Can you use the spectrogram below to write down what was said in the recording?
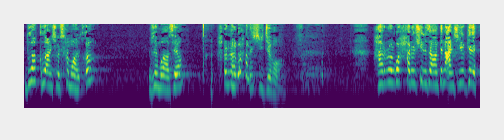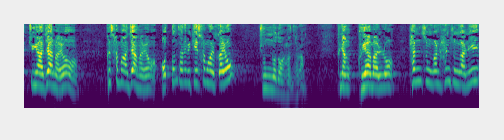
누가 그 안식을 사모할까? 요새 뭐 하세요? 하루 날고 하루 쉬죠 뭐. 하루 날고 하루 쉬는 사람한테는 안식이 그렇게 중요하지 않아요. 그 사모하지 않아요. 어떤 사람이 이렇게 사모할까요? 중노동하는 사람. 그냥 그야말로 한순간 한순간이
